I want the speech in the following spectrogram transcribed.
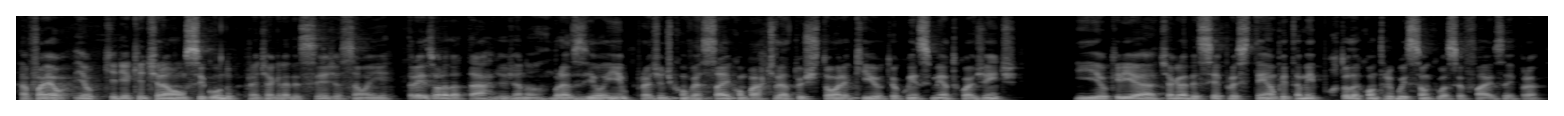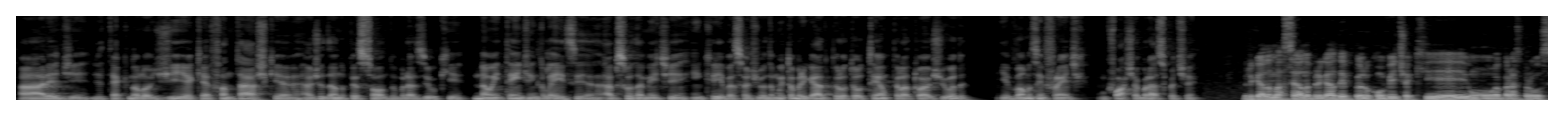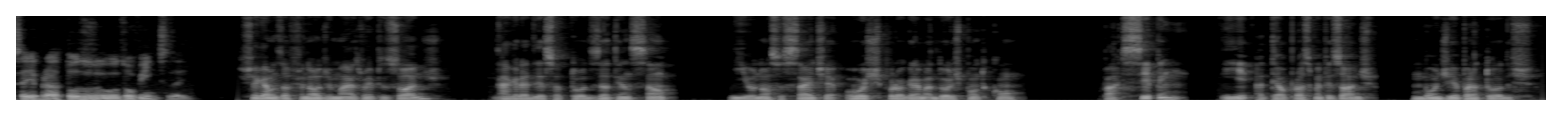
Rafael, eu queria aqui tirar um segundo para te agradecer. Já são aí três horas da tarde já no Brasil aí para a gente conversar e compartilhar a tua história aqui, o teu conhecimento com a gente. E eu queria te agradecer por esse tempo e também por toda a contribuição que você faz aí para a área de, de, tecnologia, que é fantástica, é ajudando o pessoal do Brasil que não entende inglês. E é absurdamente incrível essa ajuda. Muito obrigado pelo teu tempo, pela tua ajuda e vamos em frente. Um forte abraço para ti. Obrigado, Marcelo. Obrigado aí pelo convite aqui. Um abraço para você e para todos os ouvintes aí. Chegamos ao final de mais um episódio. Agradeço a todos a atenção e o nosso site é osprogramadores.com. Participem e até o próximo episódio. Um bom dia para todos.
